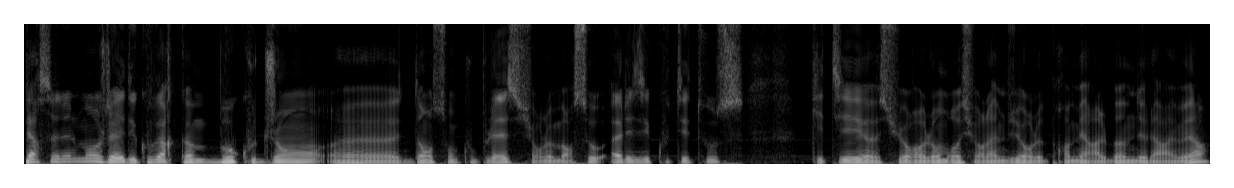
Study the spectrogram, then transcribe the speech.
Personnellement, je l'avais découvert comme beaucoup de gens dans son couplet sur le morceau Allez écouter tous, qui était sur L'ombre sur la mesure, le premier album de la rumeur.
